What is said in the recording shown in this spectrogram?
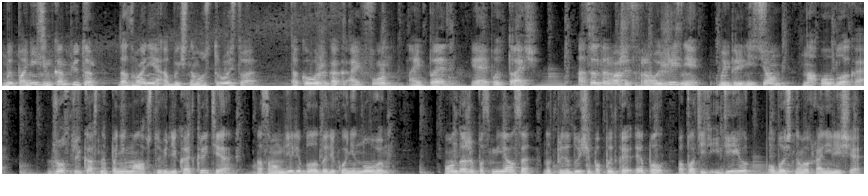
Мы понизим компьютер до звания обычного устройства, такого же как iPhone, iPad и iPod Touch. А центр вашей цифровой жизни мы перенесем на облако. Джобс прекрасно понимал, что великое открытие на самом деле было далеко не новым. Он даже посмеялся над предыдущей попыткой Apple воплотить идею облачного хранилища.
